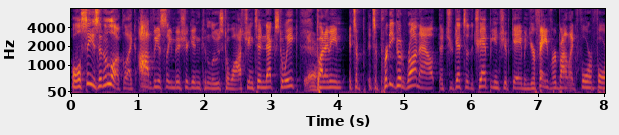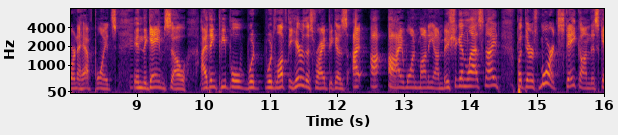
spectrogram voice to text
all season. And look like obviously Michigan can lose to Washington next week. Yeah. but I mean it's a it's a pretty good run out that you get to the championship game and you're favored by like four four and a half points mm-hmm. in the game. So I think people would would love to hear this right? Because I I, I won money on Michigan last night but there's more at stake on this game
